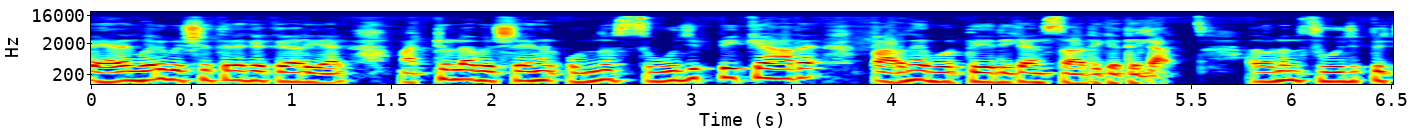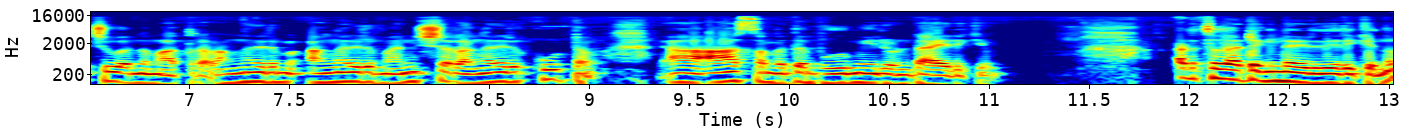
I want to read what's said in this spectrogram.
ഏതെങ്കിലും ഒരു വിഷയത്തിലേക്ക് കയറിയാൽ മറ്റുള്ള വിഷയങ്ങൾ ഒന്നും സൂചിപ്പിക്കാതെ പറഞ്ഞു പൂർത്തീകരിക്കാൻ സാധിക്കത്തില്ല. അതുകൊണ്ടൊന്ന് സൂചിപ്പിച്ചു എന്ന് മാത്രം. അങ്ങനെ ഒരു അങ്ങനെ ഒരു മനുഷ്യർ അങ്ങനെ ഒരു കൂട്ടം ആ- സമയത്ത് ഭൂമിയിലുണ്ടായിരിക്കും. അടുത്തതായിട്ട് ഇങ്ങനെ എഴുതിയിരിക്കുന്നു.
